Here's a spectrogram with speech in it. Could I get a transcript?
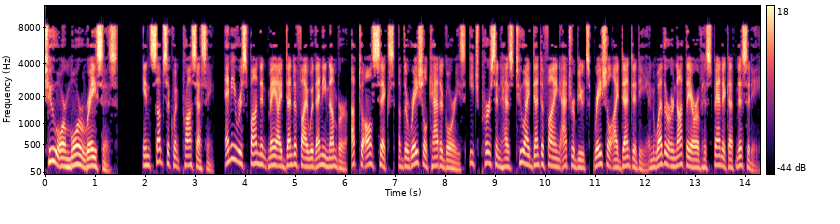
two or more races in subsequent processing. Any respondent may identify with any number, up to all six, of the racial categories. Each person has two identifying attributes racial identity and whether or not they are of Hispanic ethnicity.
